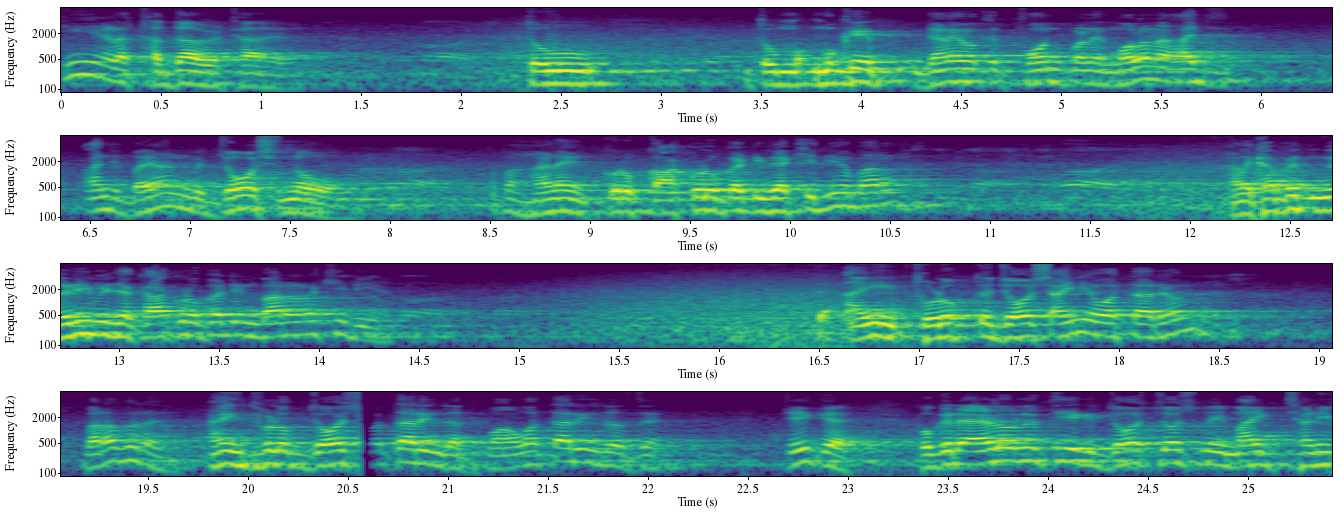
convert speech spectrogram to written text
कीअं अहिड़ा थदा वेठा है? तो तो मूंखे घणे वक़्तु फ़ोन पढ़े, मौलाना अॼु अॼु बयान में जोश न हो। हाणे हिकिड़ो काकड़ो कढी रखी ॾियाँ ॿार हाणे खपे त निड़ी में जा काकड़ो कढी ॿार रखी ॾियाँ ऐं थोरो त जोश आई वतारियो बराबरि आहे ऐं थोरो जोश वतारींदा त पोइ वतारींदुसि ठीकु आहे अहिड़ो न थिए जोश जोश में माइक छणी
